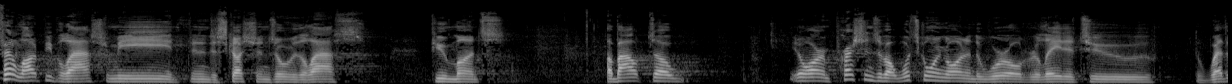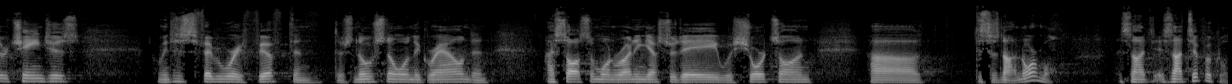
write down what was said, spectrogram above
I've had a lot of people ask me in discussions over the last few months about uh, you know our impressions about what's going on in the world related to the weather changes. I mean, this is February 5th, and there's no snow on the ground, and I saw someone running yesterday with shorts on. Uh, this is not normal. It's not. It's not typical.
